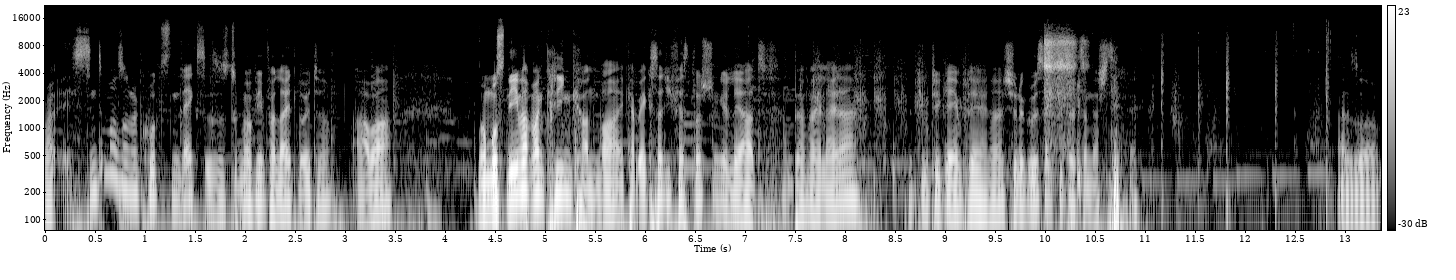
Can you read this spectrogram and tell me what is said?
Aber es sind immer so eine kurzen Lags. Also, es tut mir auf jeden Fall leid, Leute. Aber man muss nehmen, was man kriegen kann, wa? Ich habe extra die Festplatte schon geleert. Und da war ja leider das gute Gameplay, ne? Schöne Grüße an Kitas an der Stelle. Also,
